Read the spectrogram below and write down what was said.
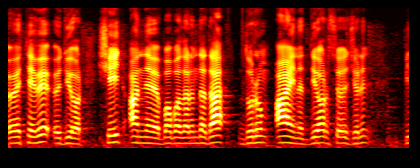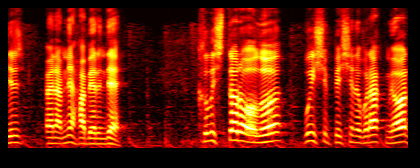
ÖTV ödüyor. Şehit anne ve babalarında da durum aynı diyor Sözcü'nün bir önemli haberinde. Kılıçdaroğlu bu işin peşini bırakmıyor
